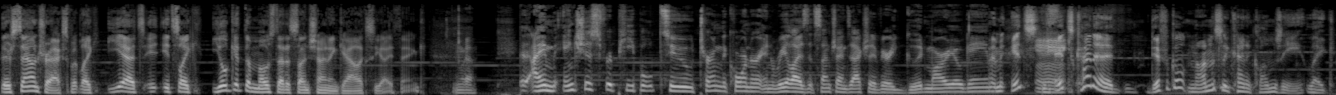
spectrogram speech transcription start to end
There's soundtracks, but like yeah, it's it, it's like you'll get the most out of Sunshine and Galaxy, I think. Yeah. I am anxious for people to turn the corner and realize that Sunshine's actually a very good Mario game. I mean, it's mm. it's kind of difficult and honestly kind of clumsy. Like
